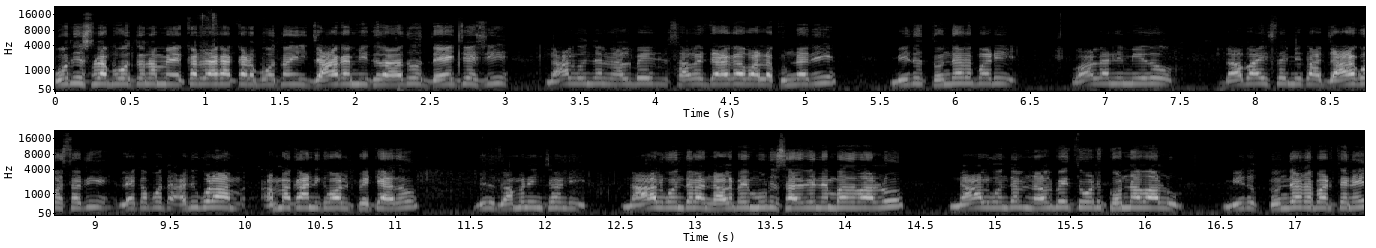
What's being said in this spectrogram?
పోలీసులో పోతున్నాం మేము ఎక్కడ దాకా అక్కడ పోతాం ఈ జాగా మీకు రాదు. దయచేసి నాలుగు వందల నలభై ఐదు సర్వే జాగా వాళ్ళకు ఉన్నది. మీరు తొందరపడి వాళ్ళని మీరు దబాయిస్తే మీకు ఆ జాగ వస్తుంది. లేకపోతే అది కూడా అమ్మకానికి వాళ్ళు పెట్టారు. మీరు గమనించండి నాలుగు వందల నలభై మూడు సర్వే నెంబర్ వాళ్ళు నాలుగు వందల నలభై తోటి కొన్న వాళ్ళు. మీరు తొందరపడితేనే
